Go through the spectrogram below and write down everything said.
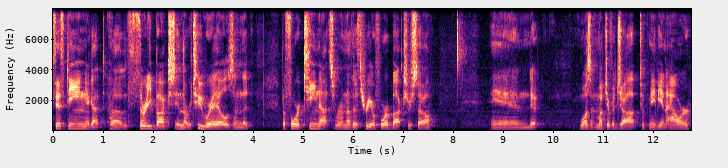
15. I got uh, 30 bucks in the two rails, and the four T nuts were another three or four bucks or so. And it wasn't much of a job. Took maybe an hour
